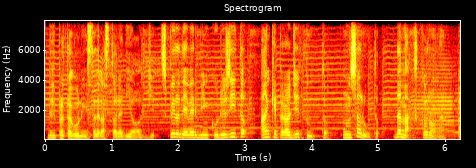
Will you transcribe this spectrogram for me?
del protagonista della storia di oggi. Spero di avervi incuriosito, anche per oggi è tutto. Un saluto da Max Corona.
